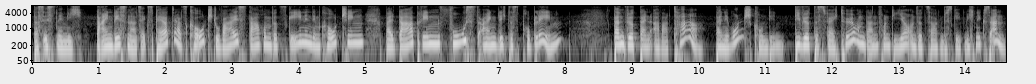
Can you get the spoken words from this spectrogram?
Das ist nämlich dein Wissen als Experte, als Coach. Du weißt, darum wird es gehen in dem Coaching, weil da drin fußt eigentlich das Problem. Dann wird dein Avatar, deine Wunschkundin, die wird das vielleicht hören dann von dir und wird sagen, das geht mich nichts an.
